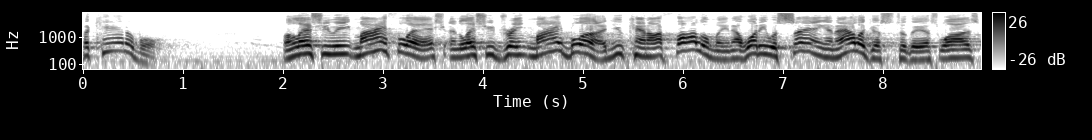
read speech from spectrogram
a cannibal. Unless you eat my flesh, unless you drink my blood, you cannot follow me. Now, what he was saying, analogous to this, was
